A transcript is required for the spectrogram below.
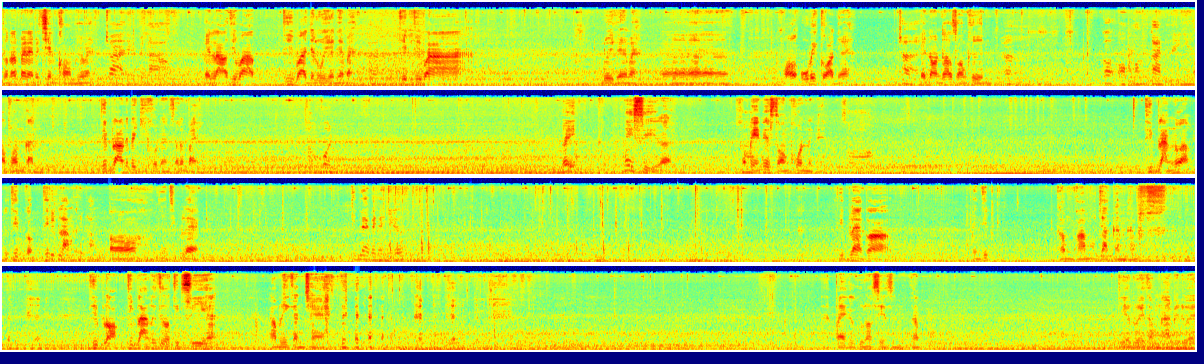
ตอนนั้นไปไหนไปเชียงของใช่ไหมใช่เป็นลาวไปลาวที่ว่าที่ว่าจะลุยกันใช่ไหมอ่าทริปที่ว่าลุยกันใช่ไหมเอออ๋อโอ้ไปก่อนใช่ไหมใช่ไปนอนเท่าสองคืนอ่าก็ออกพร้อมกันอะไรเงี้ยเอาพร้อมกันทริปลาวนี่ไปกี่คนอะสำหรับไปสองคน เฮ้ย ไม่สี่เหรอเขมรเนี่ยสองคนเลยเนี่ยสองทริปหลังหรือเปล่าหรือทริปก่อนทริปหลังทริปหลังอ๋อนี่ทริปแรก ทริปแรกไปกันเยอะทริปแรกก็เป็นทริปทำความรู้จักกันครับ ทริปหลอกทริปหลังนี่คือทริปซีฮะ อเมริกันแชร์ ไปกับคุณรอบเสียงสนุกครับเที่ยวด้วยทำงานไปด้วย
